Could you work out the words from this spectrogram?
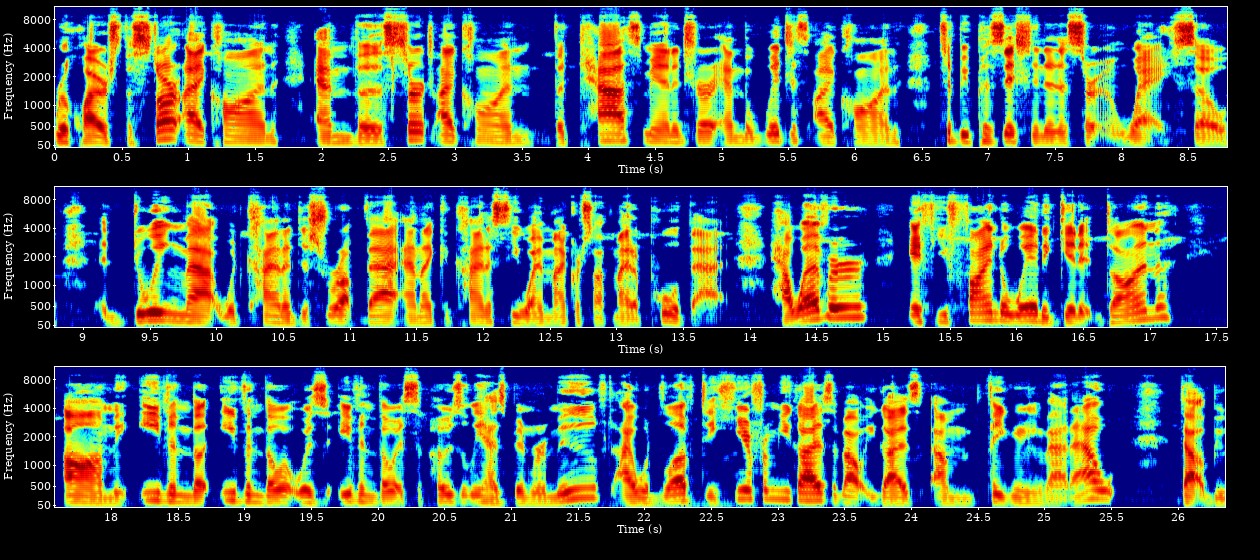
requires the start icon and the search icon, the task manager, and the widgets icon to be positioned in a certain way. So doing that would kind of disrupt that, and I could kind of see why Microsoft might have pulled that. However, if you find a way to get it done, um even though even though it was even though it supposedly has been removed i would love to hear from you guys about you guys um figuring that out. That would be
